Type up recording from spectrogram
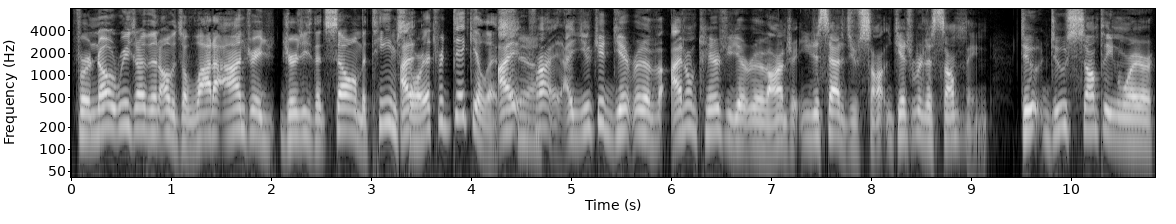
for no reason other than oh, there's a lot of Andre jerseys that sell on the team I- store. That's ridiculous. I Yeah. fine. I- You could get rid of. I don't care if you get rid of Andre. You just got to do something. Get rid of something. Do do something where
